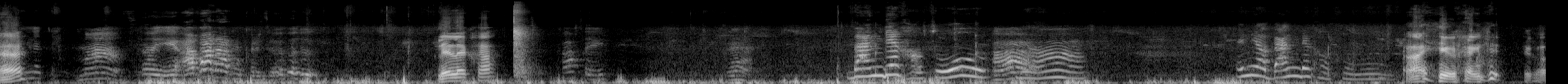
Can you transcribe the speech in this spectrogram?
হ্যাঁ আবার আরম্ভ করেছে লে লে খা কাছে ব্যাং দিয়ে খাওছো হ্যাঁ। ব্যাং ব্যাং দেখো।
